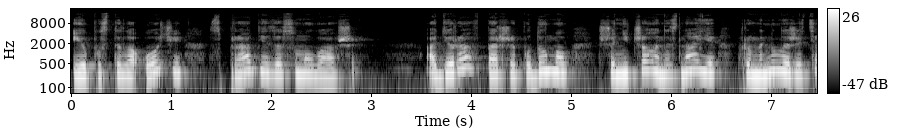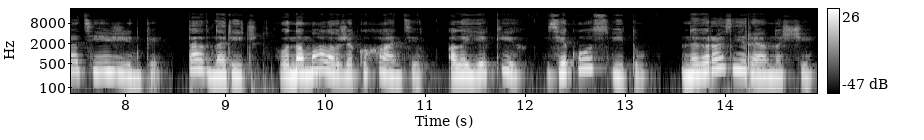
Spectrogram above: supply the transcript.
і опустила очі, справді засумувавши. А Дюра вперше подумав, що нічого не знає про минуле життя цієї жінки. Певна річ, вона мала вже коханців, але яких, з якого світу? Невиразні ревнощі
